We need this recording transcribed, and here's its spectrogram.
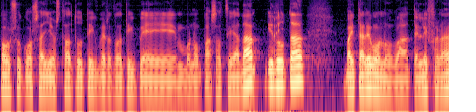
pausuko saia ostatutik bertatik e, bueno, pasatzea da, edota, Baita ere, bueno, ba, telefona,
